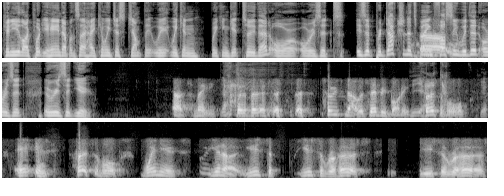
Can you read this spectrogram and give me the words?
Can you like put your hand up and say, "Hey, can we just jump? It? We we can we can get to that," or or is it is it production that's being No. fussy with it, or is it or is it you? No, it's me. but but it's, it's, it's two. No, it's everybody. Yeah, first of all, it, it, first of all, when you you know used to used to rehearse, used to rehearse,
